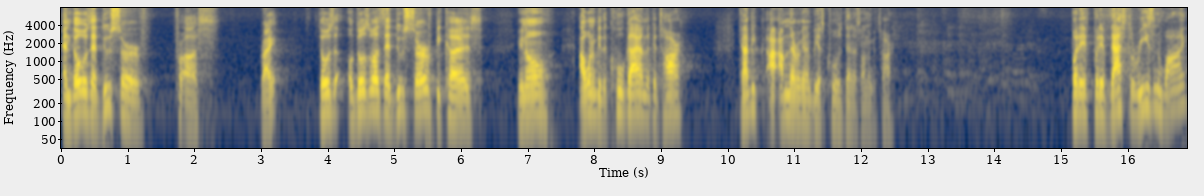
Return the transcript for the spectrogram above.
And those that do serve for us, right? Those, those of us that do serve because, you know, I want to be the cool guy on the guitar. Can I be? I, I'm never going to be as cool as Dennis on the guitar. But if, but if that's the reason why,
